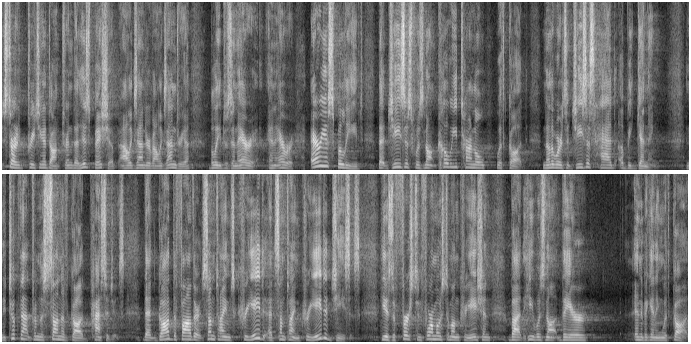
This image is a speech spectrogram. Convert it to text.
started preaching a doctrine that his bishop, Alexander of Alexandria, believed was an error. An error. Arius believed that Jesus was not co eternal with God. In other words, that Jesus had a beginning. And he took that from the Son of God passages that God the Father at sometimes created at some time created Jesus. He is the first and foremost among creation, but he was not there in the beginning with God.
